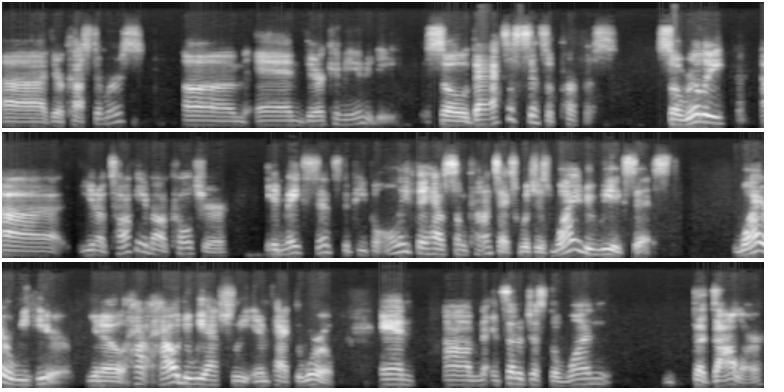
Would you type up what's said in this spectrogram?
uh, their customers um, and their community. So that's a sense of purpose. So really, uh, you know, talking about culture, it makes sense to people only if they have some context, which is why do we exist? Why are we here? You know, how, how do we actually impact the world? And um, instead of just the one the dollar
